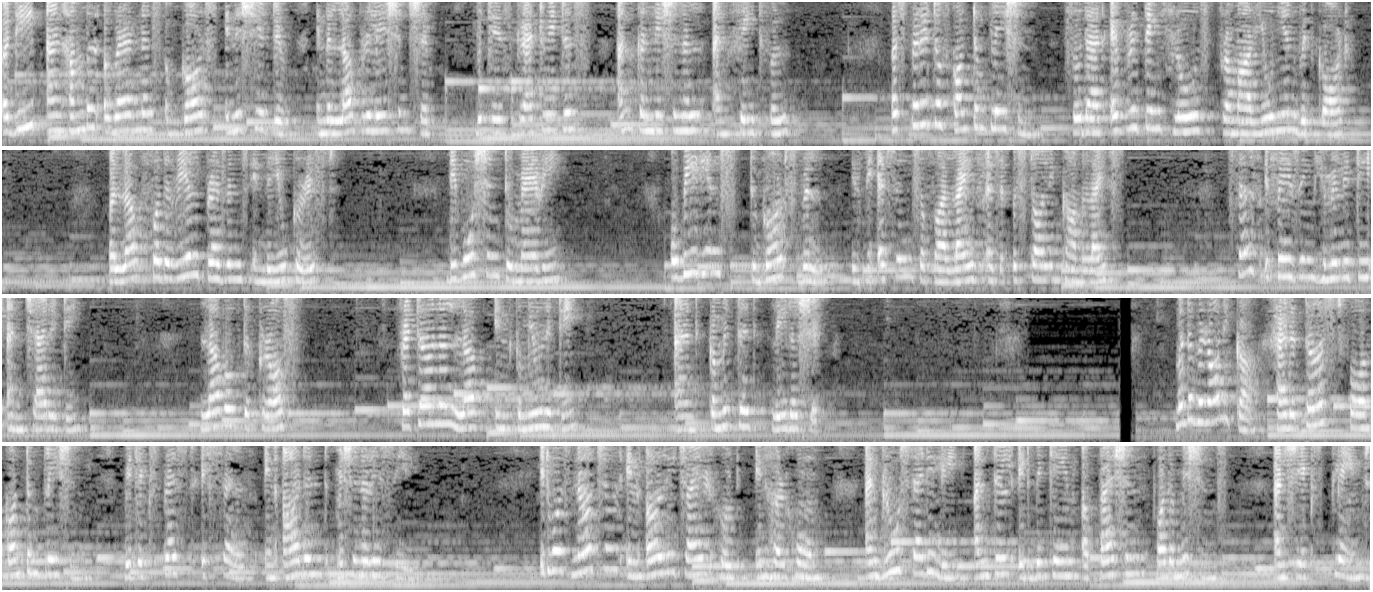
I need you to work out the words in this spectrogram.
a deep and humble awareness of God's initiative in the love relationship which is gratuitous, unconditional and faithful. A spirit of contemplation so that everything flows from our union with God. A love for the real presence in the Eucharist. Devotion to Mary. Obedience to God's will is the essence of our life as apostolic Carmelites. Self-effacing humility and charity, love of the cross, fraternal love in community, and committed leadership. Mother Veronica had a thirst for contemplation which expressed itself in ardent missionary zeal. It was nurtured in early childhood in her home and grew steadily until it became a passion for the missions and she exclaimed,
